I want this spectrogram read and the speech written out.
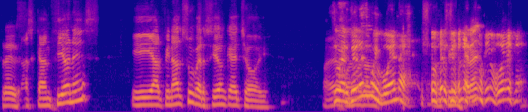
Tres. las canciones y al final su versión que ha hecho hoy. Vale, Su versión es muy buena. Su Sí. versión es muy buena.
